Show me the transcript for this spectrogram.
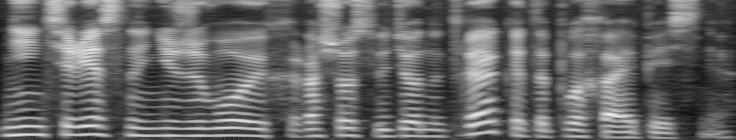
неинтересный, неживой, хорошо сведенный трек — это плохая песня.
